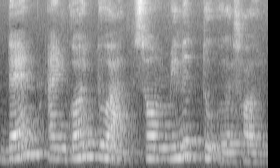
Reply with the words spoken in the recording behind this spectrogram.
Then I'm going to add some millet to the soil.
